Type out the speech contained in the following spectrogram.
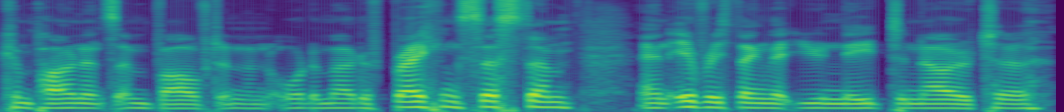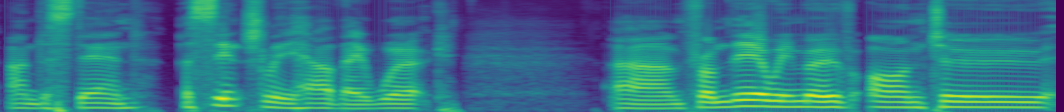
components involved in an automotive braking system and everything that you need to know to understand essentially how they work. Um, from there, we move on to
